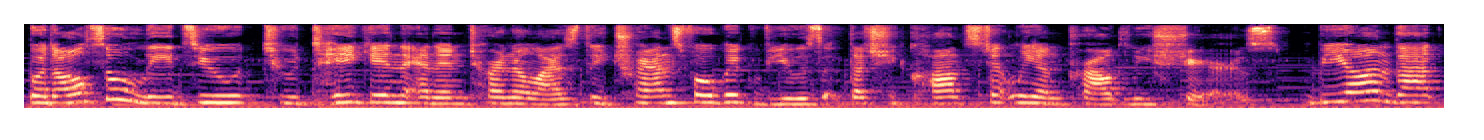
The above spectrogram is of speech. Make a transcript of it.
but also leads you to take in and internalize the transphobic views that she constantly and proudly shares. Beyond that,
